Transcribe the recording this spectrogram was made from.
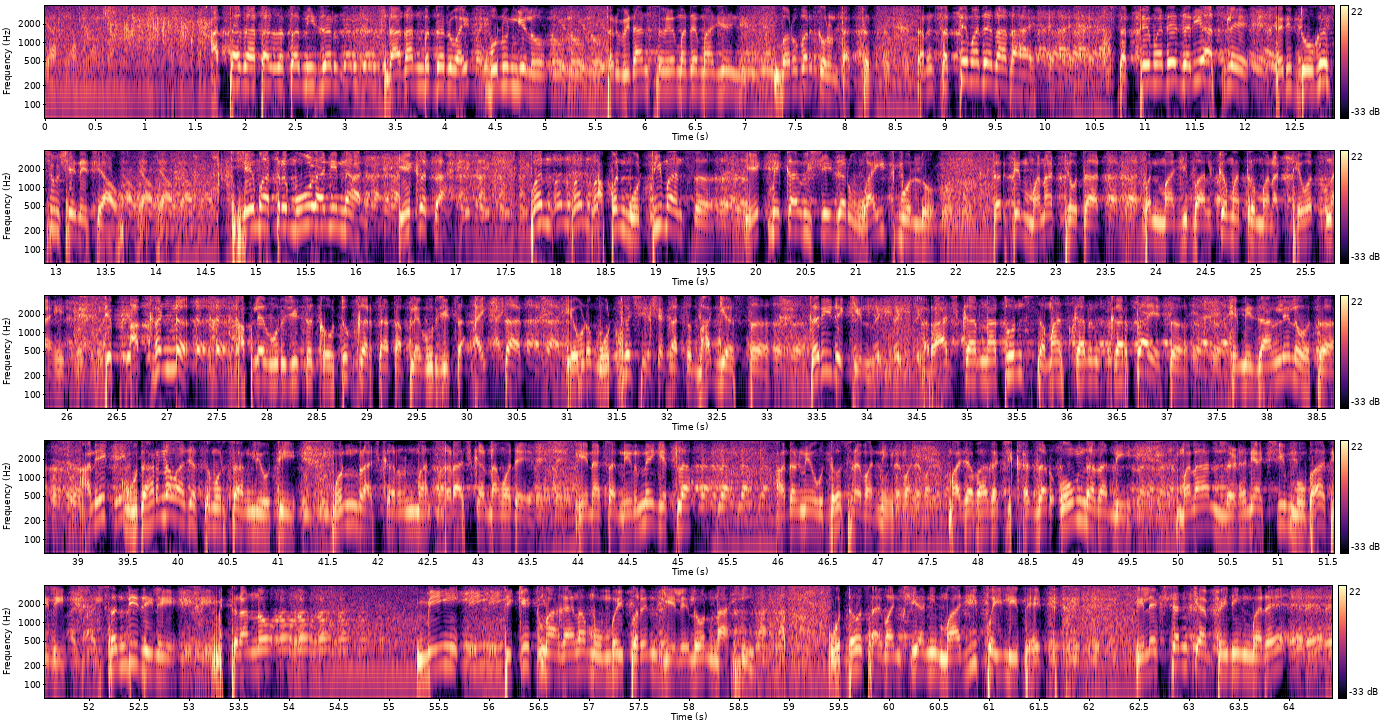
आत्ता जाता जाता मी जर दादांबद्दल वाईट बोलून गेलो तर विधानसभेमध्ये माझे बरोबर करून टाकतात. कारण सत्तेमध्ये दादा आहेत. सत्तेमध्ये जरी असले तरी दोघं शिवसेनेचे आहोत. हे मात्र मूळ आणि नाळ एकच आहे. पण आपण मोठी माणसं एकमेकाविषयी जर वाईट बोललो तर ते मनात ठेवतात. पण माझी बालकं मात्र मनात ठेवत नाहीत. ते अखंड आपल्या गुरुजीचं कौतुक करतात आपल्या गुरुजीचं ऐकतात. एवढं मोठं शिक्षकाचं भाग्य असतं तरी देखील राजकारणातून समाजकारण करता येतं हे मी जाणलेलं होतं. अनेक उदाहरणं माझ्यासमोर चांगली होती. म्हणून राजकारण राजकारणामध्ये येण्याचा निर्णय घेतला. आदरणीय उद्धव साहेबांनी माझ्या भागाचे खासदार ओमदादांनी मला लढण्याची मुभा दिली संधी दिली. मित्रांनो मी तिकीट मागायला मुंबईपर्यंत गेलेलो नाही. उद्धव साहेबांची आणि माझी पहिली भेट इलेक्शन कॅम्पेनिंगमध्ये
